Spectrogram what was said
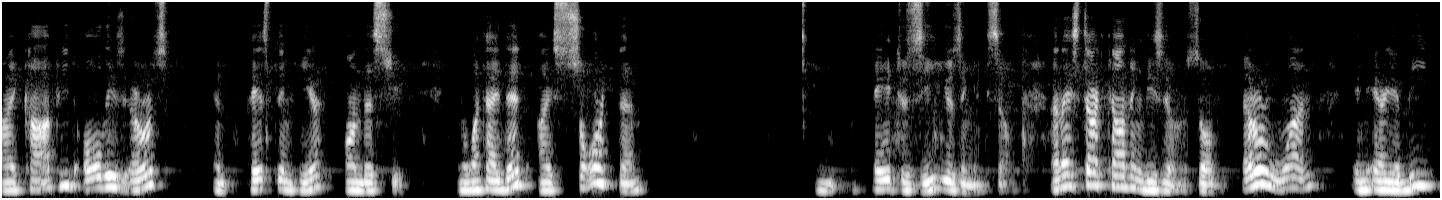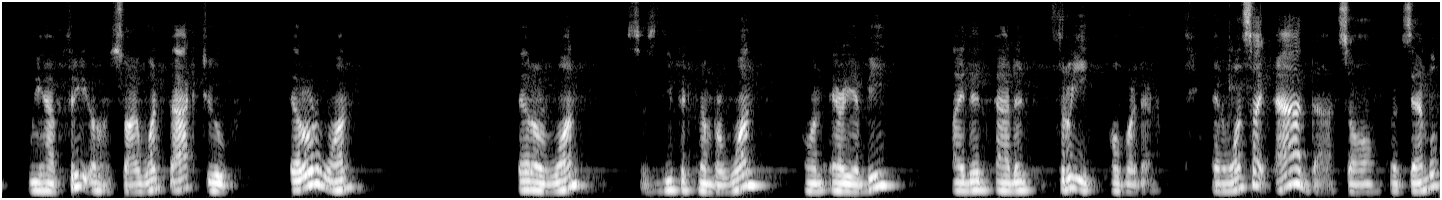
I copied all these errors and paste them here on this sheet. And what I did, I sort them A to Z using Excel. And I start counting these errors. So error one in area B, we have three errors. So I went back to error one, error one, this is defect number one on area B. I did added three over there. And once I add that, so for example,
